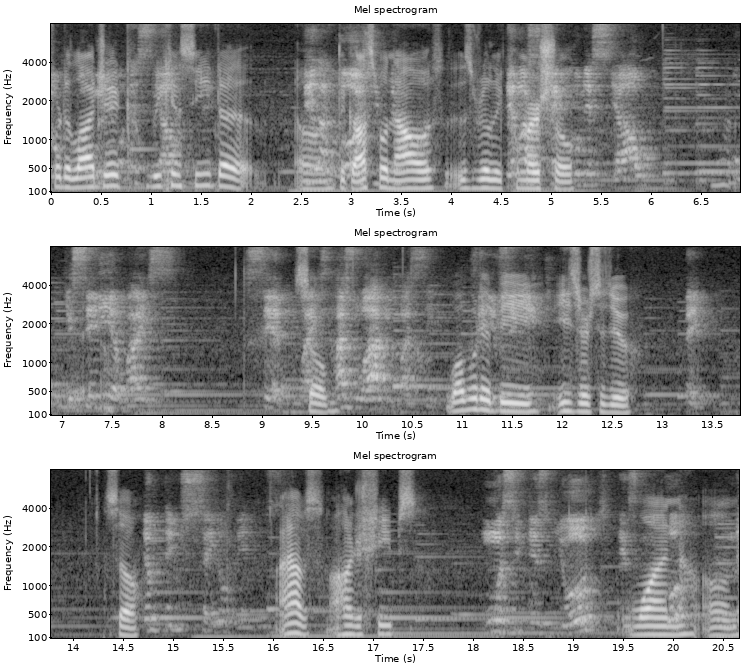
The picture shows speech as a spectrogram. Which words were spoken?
For the logic, we can see that um, the gospel now is really commercial. So, what would it be easier to do? So, I have a hundred sheeps. One, um,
